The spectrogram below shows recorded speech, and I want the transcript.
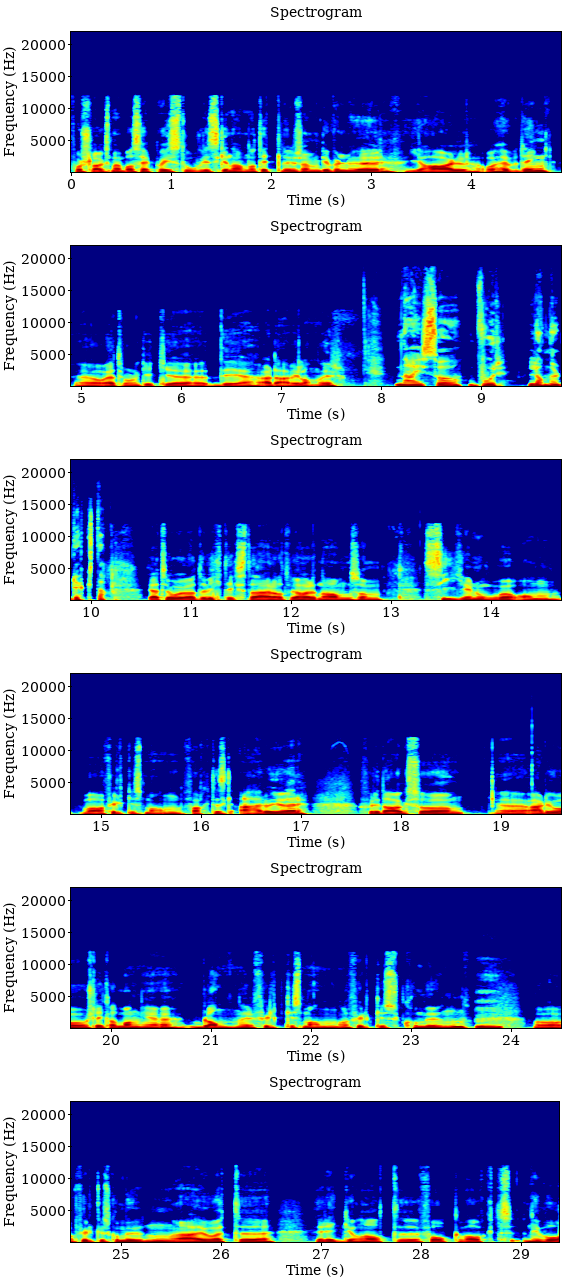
forslag som er basert på historiske navn og titler, som guvernør, jarl og høvding. Og jeg tror nok ikke det er der vi lander. Nei, så hvor lander da? Jeg tror jo at det viktigste er at vi har et navn som sier noe om hva Fylkesmannen faktisk er og gjør. For i dag så eh, er det jo slik at mange blander Fylkesmannen og fylkeskommunen. Mm. Og fylkeskommunen er jo et eh, regionalt eh, folkevalgt nivå,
